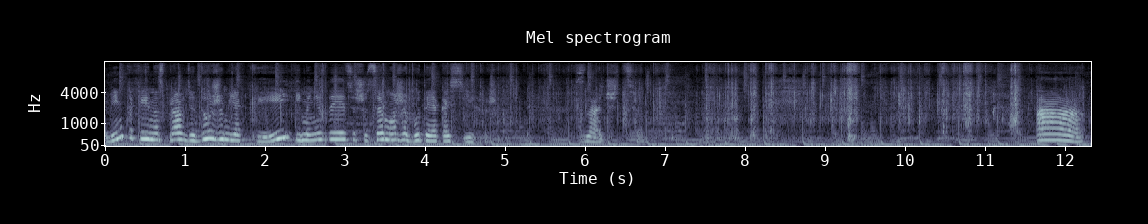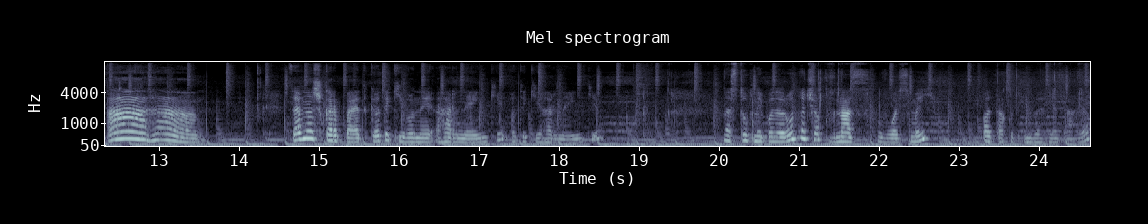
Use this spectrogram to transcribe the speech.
Він такий насправді дуже м'який, і мені здається, що це може бути якась іграшка. Значиться. А, ага. Це в нас шкарпетки. Отакі вони гарненькі. Отакі гарненькі. Наступний подаруночок в нас восьмий. Отак от він виглядає.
